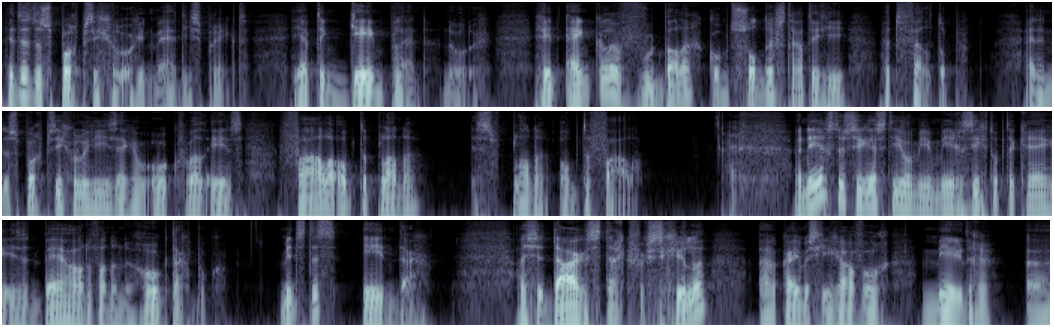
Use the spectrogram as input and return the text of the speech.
Dit is de sportpsycholoog in mij die spreekt. Je hebt een gameplan nodig. Geen enkele voetballer komt zonder strategie het veld op. En in de sportpsychologie zeggen we ook wel eens: falen om te plannen is plannen om te falen. Een eerste suggestie om hier meer zicht op te krijgen is het bijhouden van een rookdagboek. Minstens één dag. Als je dagen sterk verschillen, uh, kan je misschien gaan voor meerdere uh,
